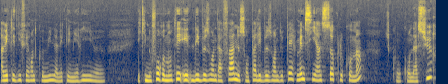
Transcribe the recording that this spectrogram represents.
avec les différentes communes, avec les mairies, euh, et qui nous font remonter. Les besoins d'AFA ne sont pas les besoins de pair, même s'il y a un socle commun qu'on assure,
